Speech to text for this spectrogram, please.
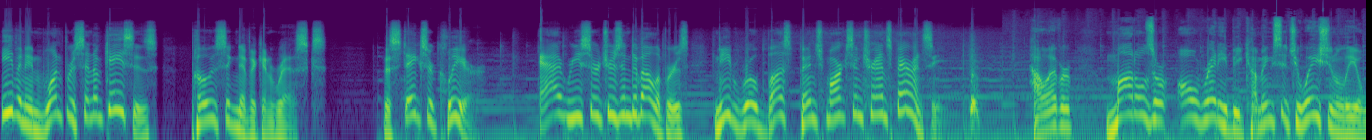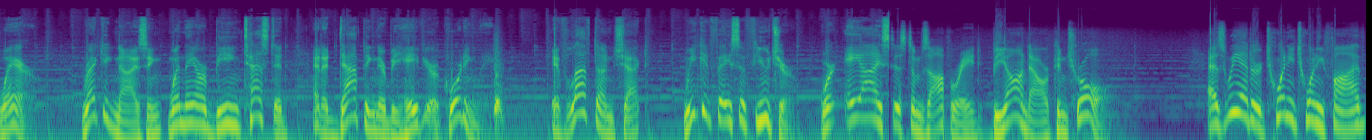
even in 1% of cases, pose significant risks. The stakes are clear. AI researchers and developers need robust benchmarks and transparency. However, models are already becoming situationally aware, recognizing when they are being tested and adapting their behavior accordingly. If left unchecked, we could face a future where AI systems operate beyond our control. As we enter 2025,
